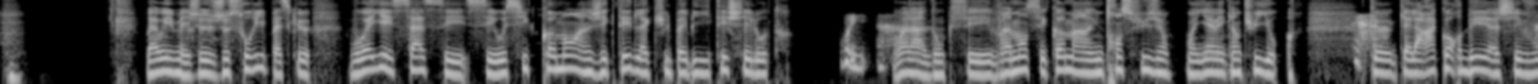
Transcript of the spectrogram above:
Bah oui, mais je, je, souris parce que vous voyez, ça, c'est, c'est aussi comment injecter de la culpabilité chez l'autre. Oui. Voilà, donc c'est vraiment, c'est comme une transfusion, vous voyez, avec un tuyau qu'elle a raccordé chez vous.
